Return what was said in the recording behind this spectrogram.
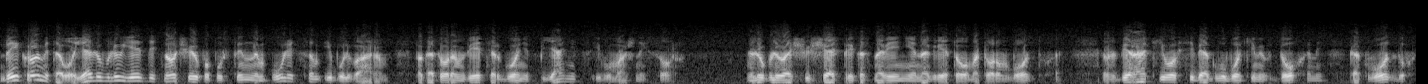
Да и кроме того, я люблю ездить ночью по пустынным улицам и бульварам, по которым ветер гонит пьяниц и бумажный ссор. Люблю ощущать прикосновение нагретого мотором воздуха, вбирать его в себя глубокими вдохами, как воздух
